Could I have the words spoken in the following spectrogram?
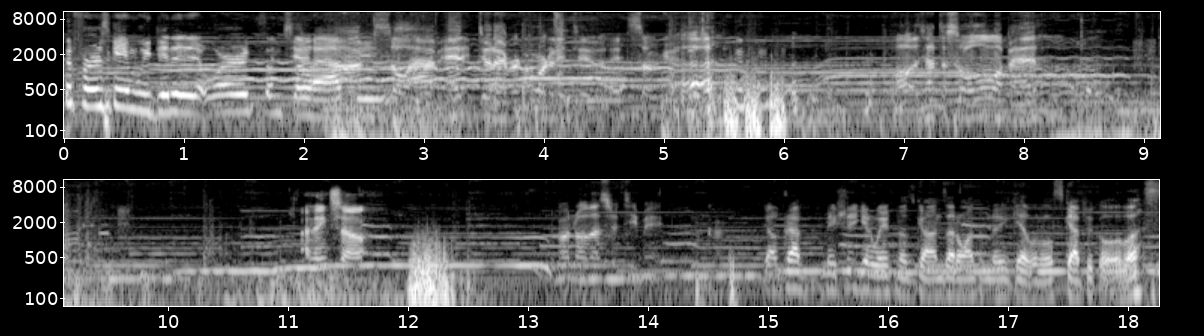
The first game we did it, it works. I'm so Dude, happy. I'm so happy. And, dude, I Oh, is that the solo up ahead? I think so. Oh no, that's your teammate. Okay. Don't grab. Make sure you get away from those guns. I don't want them to get a little skeptical of us.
